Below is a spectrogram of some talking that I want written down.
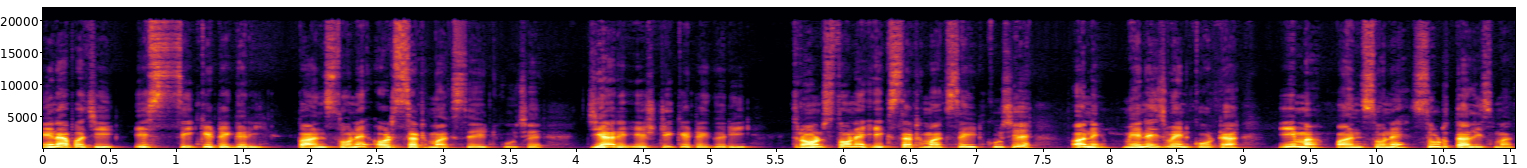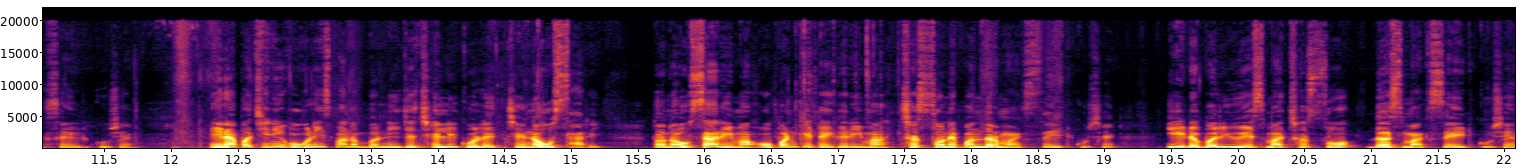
એના પછી એસસી કેટેગરી પાંચસો ને અડસઠ માર્ક્સે અટકું છે. જ્યારે એસટી કેટેગરી ત્રણસો ને એકસઠ માર્ક્સે અટકું છે અને મેનેજમેન્ટ કોટા એમાં પાંચસો ને સુડતાલીસ માર્ક્સે અટકું છે. એના પછીની ઓગણીસમા નંબરની જે છેલ્લી કોલેજ છે નવસારી. તો નવસારીમાં ઓપન કેટેગરીમાં છસો ને પંદર માર્ક્સે ઇટકું છે. ઈડબલ્યુએસમાં છસો દસ માર્ક્સે ઇટકું છે.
